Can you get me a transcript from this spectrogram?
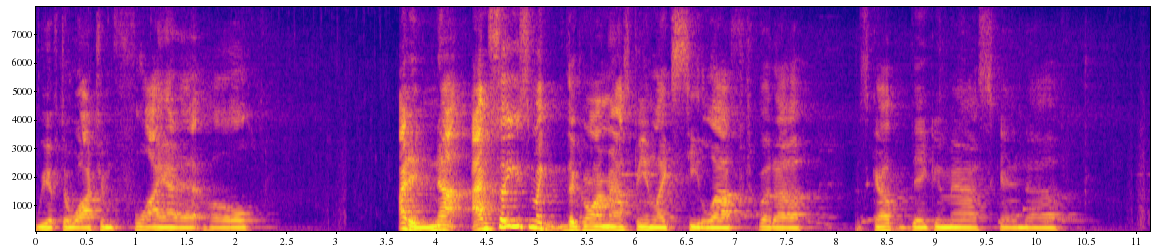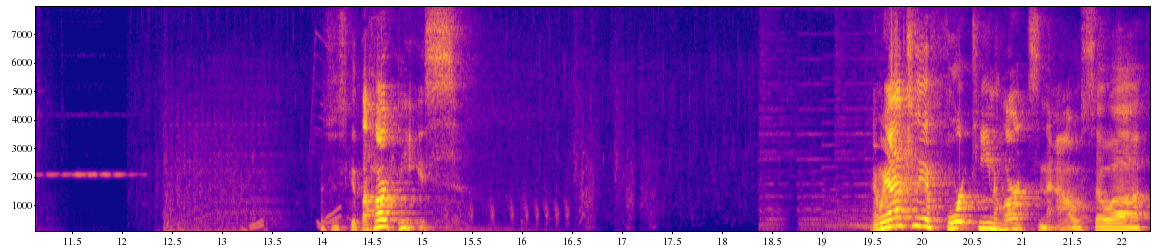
We have to watch him fly out of that hole. I did not. I'm so used to my the Goron mask being like C left, but uh, let's got the Deku mask and uh. Let's just get the heart piece. And we actually have 14 hearts now, so, uh...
